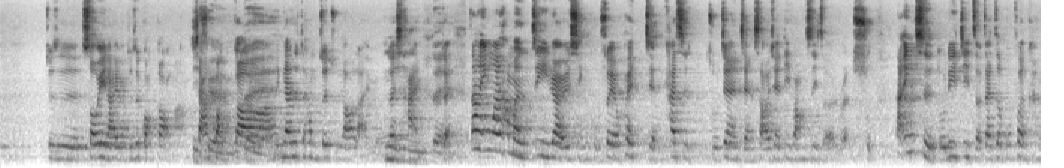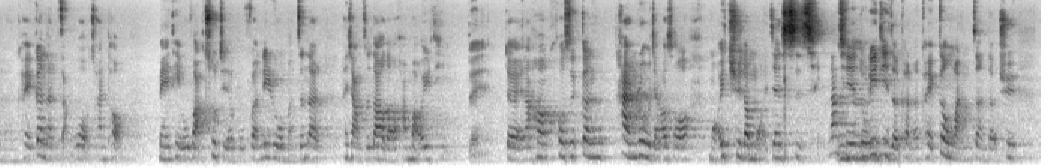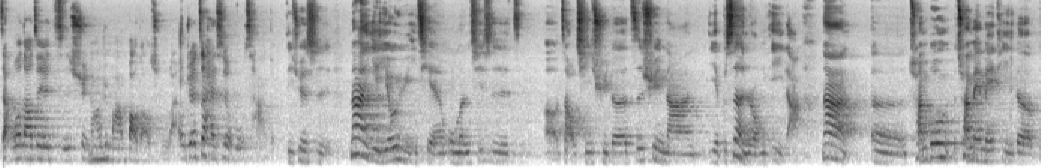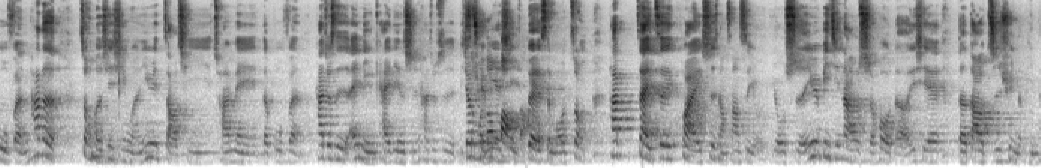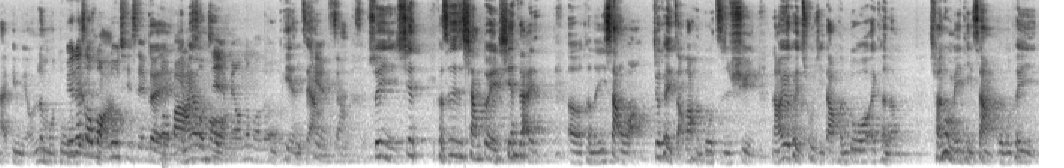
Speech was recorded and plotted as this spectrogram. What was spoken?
就是收益来源就是广告嘛，下广告啊，应该是他们最主要的来源。我在猜，对。那因为他们经营越来越辛苦，所以会减，开始逐渐减少一些地方记者的人数。那因此，独立记者在这部分可能可以更能掌握传统媒体无法触及的部分，例如我们真的很想知道的环保议题。对。对，然后或是更探入，假如说某一区的某一件事情，那其实独立记者可能可以更完整的去。掌握到这些资讯，然后就把它报道出来。嗯、我觉得这还是有落差的。的确是，那也由于以前我们其实呃早期取得资讯啊，也不是很容易啦。那呃传播传媒媒体的部分，它的。综合性新闻，因为早期传媒的部分，它就是哎，你开电视，它就是比较全面性，对什么重，它在这一块市场上是有优势，因为毕竟那个时候的一些得到资讯的平台并没有那么多，因为那时候网络其实也没有那么普遍，也没有那么普遍这样子，所以现可是相对现在呃，可能一上网就可以找到很多资讯，然后又可以触及到很多哎，可能传统媒体上我们可以。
